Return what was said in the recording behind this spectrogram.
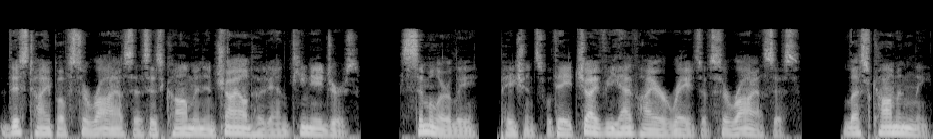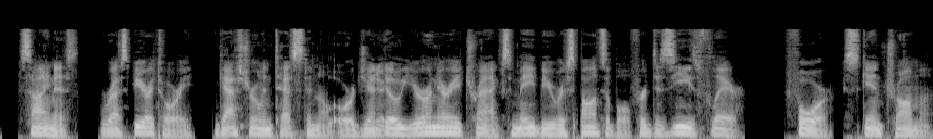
This type of psoriasis is common in childhood and teenagers. Similarly, patients with HIV have higher rates of psoriasis. Less commonly, sinus, respiratory, gastrointestinal or genitourinary tracts may be responsible for disease flare. 4. Skin trauma.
